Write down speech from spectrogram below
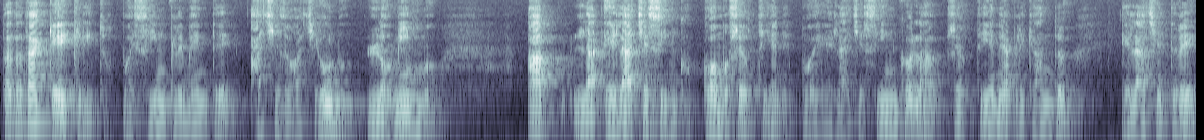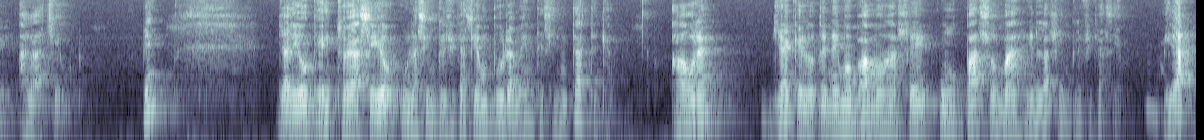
ta, ¿qué he escrito? Pues simplemente H2H1, lo mismo el H5, ¿cómo se obtiene? Pues el H5 se obtiene aplicando el H3 al H1. Bien, ya digo que esto ha sido una simplificación puramente sintáctica. Ahora, ya que lo tenemos, vamos a hacer un paso más en la simplificación. Mirad,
